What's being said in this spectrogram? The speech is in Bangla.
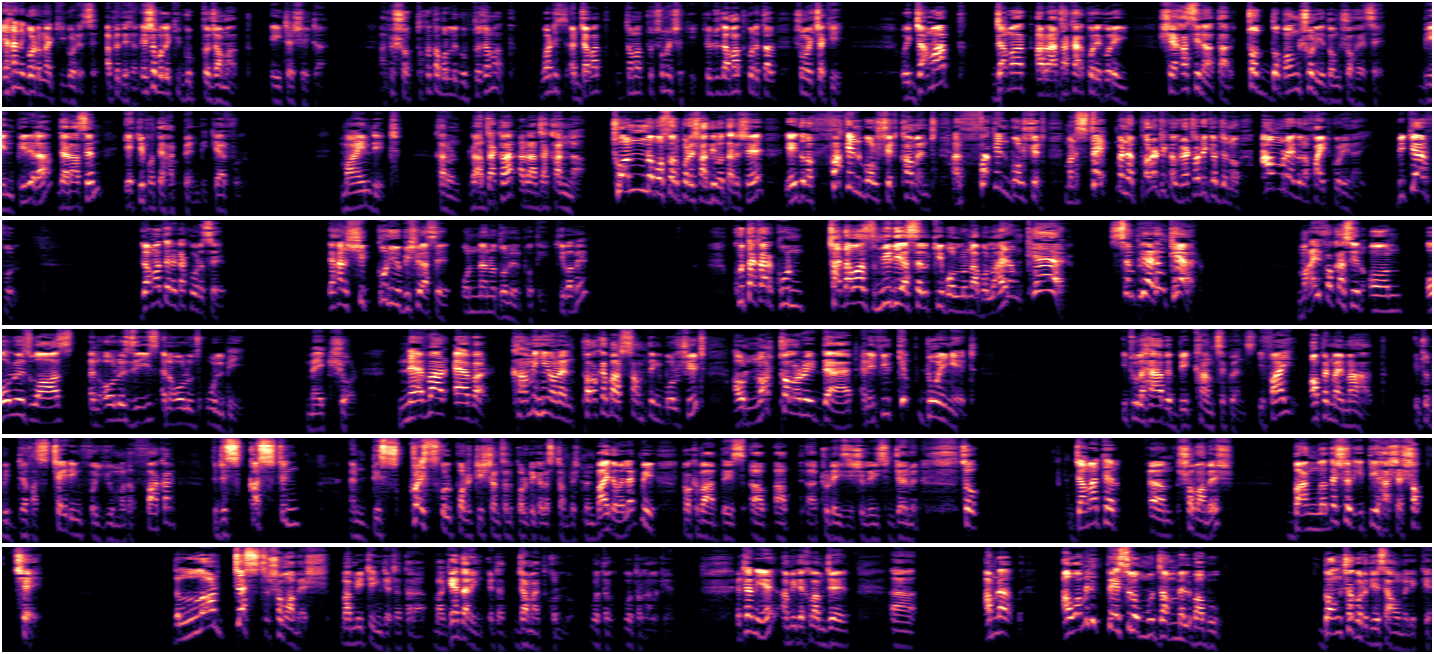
এখানে ঘটনা কি ঘটেছে? আপনি দেখেন, এসে বলে কি গুপ্ত জামাত? এইটা সেটা। আপনি সত্য কথা বললে গুপ্ত জামাত? হোয়াট ইজ জামাত জামাত তো সমস্যা কি? কেউ জামাত করে তার সমস্যা কি? ওই জামাত জামাত আর রাজাকার করে করেই শেখ হাসিনা তার চোদ্দ বংশ নিয়ে ধ্বংস হয়েছে। বিএনপির এরা যারা আছেন, একই পথে হাঁটবেন বি কেয়ারফুল মাইন্ড ইট কারণ রাজাকার আর রাজাকার না। চুয়ান্ন বছর পরে স্বাধীনতার এসে এই ধরনের ফাকেন বলশেট কমেন্ট আর ফাকেন বলশেট মানে স্টেটমেন্ট পলিটিক্যাল রেটরিকের জন্য আমরা এগুলো ফাইট করি নাই। বি কেয়ারফুল জামাতের এটা করেছে এখানে শিক্ষণীয় বিষয় আছে অন্যান্য দলের প্রতি কীভাবে কুতাকার কোন চাঁদাওয়াজ মিডিয়া সেল কি বলল না বলল I don't care simply I don't care my focus in on always was and always is and always will be make sure never ever come here and talk about something bullshit i will not tolerate that and if you keep doing it it will have a big consequence if i open my mouth it will be devastating for you motherfucker the disgusting and disgraceful politicians and political establishment by the way let me talk about this uh, uh, uh, today's issue ladies and gentlemen so জামাতের um, সমাবেশ বাংলাদেশের ইতিহাসে সবচেয়ে দ্য লার্জেস্ট সমাবেশ বা মিটিং যেটা তারা বা গ্যাদারিং এটা জামায়াত করল গত গতকালকে এটা নিয়ে আমি দেখলাম যে আমরা আওয়ামী লীগ পেয়েছিল মুজাম্মেল বাবু ধ্বংস করে দিয়েছে আওয়ামী লীগকে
